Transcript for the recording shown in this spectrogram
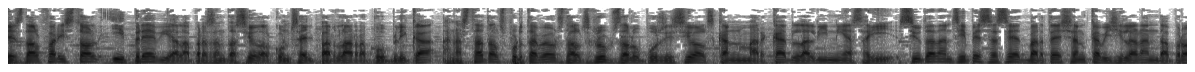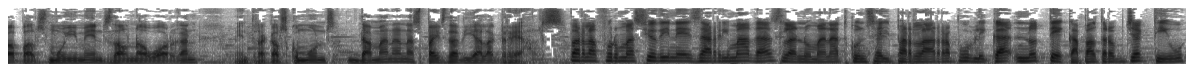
Des del faristol i previ a la presentació del Consell per la República han estat els portaveus dels grups de l'oposició els que han marcat la línia a seguir. Ciutadans i PSC adverteixen que vigilaran de prop els moviments del nou òrgan, mentre que els comuns demanen espais de diàleg reals. Per la formació d'Inés Arrimadas, l'anomenat Consell per la República no té cap altre objectiu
